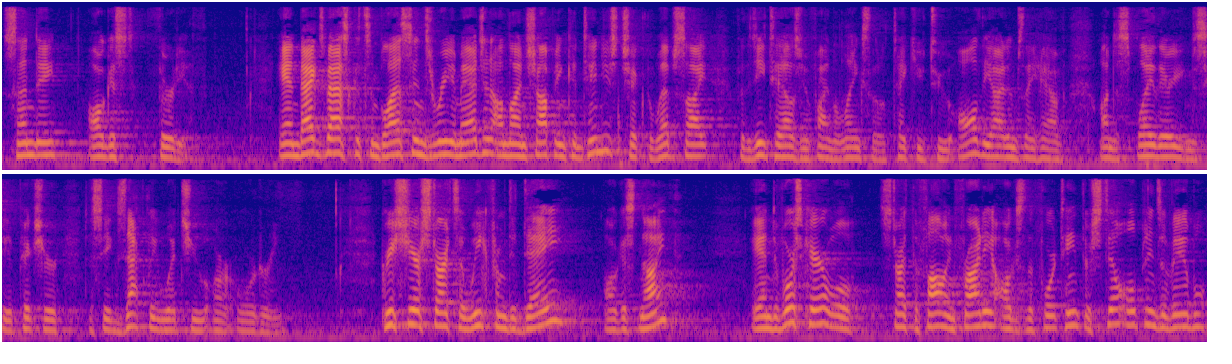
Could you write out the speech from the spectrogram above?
Sunday, August 30th. And Bags, Baskets, and Blessings Reimagined online shopping continues. Check the website for the details. You'll find the links that will take you to all the items they have on display there. You can see a picture to see exactly what you are ordering. Grief Share starts a week from today, August 9th. And Divorce Care will start the following Friday, August the 14th. There's still openings available,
